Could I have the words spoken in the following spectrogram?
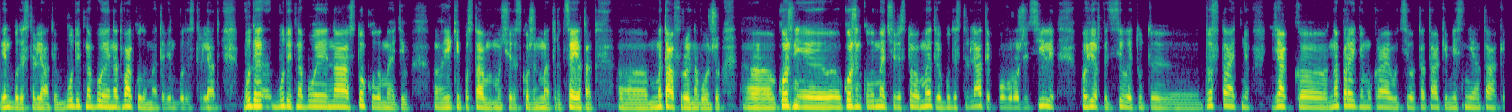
він буде стріляти. Будуть набої на два кулемети, він буде стріляти. Буде будуть набої на 100 кулеметів, е, які поставимо через кожен метр. Це я так метафорою наводжу. Кожні кожен кулемет через 100 метрів буде стріляти по ворожій цілі. Повірте, цілей тут достатньо, як на передньому краю ці от атаки, м'ясні атаки,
